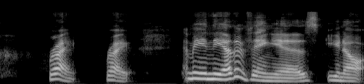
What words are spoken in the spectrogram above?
right, right. I mean, the other thing is, you know,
